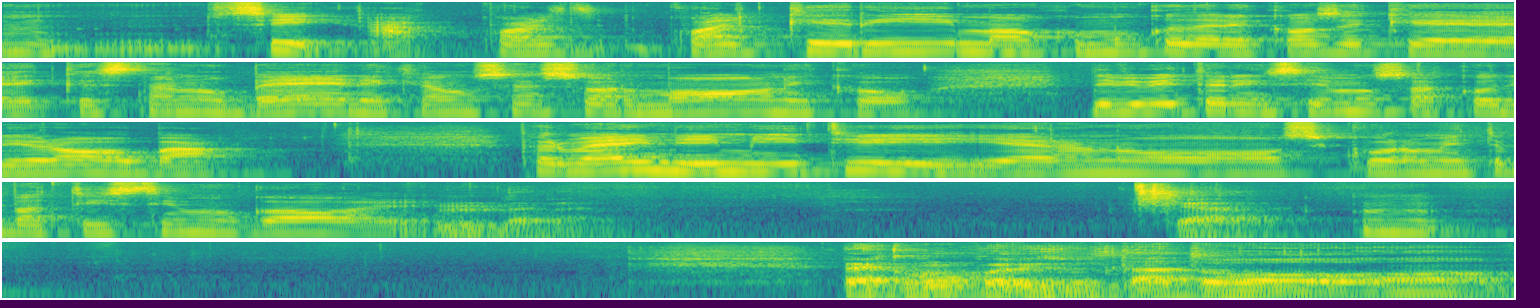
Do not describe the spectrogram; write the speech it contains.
mm, sì, ha qual- qualche rima o comunque delle cose che, che, stanno bene, che ha un senso armonico, devi mettere insieme un sacco di roba. Per me i miei miti erano sicuramente Battistimo Gol. Mm, vabbè. Chiaro. Mm. Beh, comunque il risultato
